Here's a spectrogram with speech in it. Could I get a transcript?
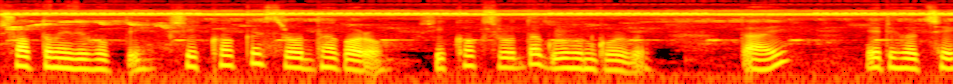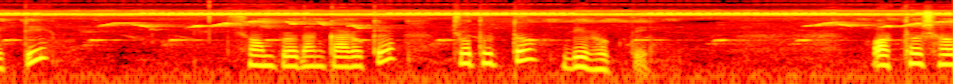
সপ্তমী বিভক্তি। শিক্ষককে শ্রদ্ধা করো, শিক্ষক শ্রদ্ধা গ্রহণ করবে। তাই এটি হচ্ছে একটি সম্প্রদান কারকে চতুর্থ বিভক্তি। অর্থসহ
